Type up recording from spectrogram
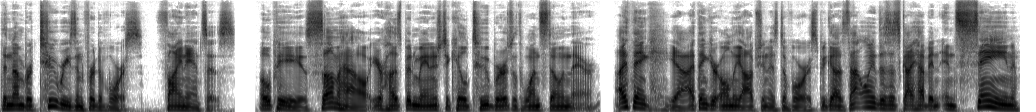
The number two reason for divorce, finances. OP, somehow your husband managed to kill two birds with one stone there. I think, yeah, I think your only option is divorce because not only does this guy have an insane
